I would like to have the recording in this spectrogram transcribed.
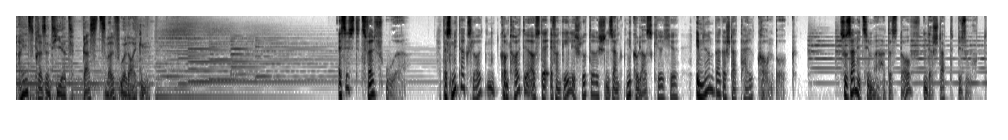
1 präsentiert das 12 Uhr Läuten. Es ist 12 Uhr. Das Mittagsläuten kommt heute aus der evangelisch-lutherischen St. Nikolauskirche im Nürnberger Stadtteil Kornburg. Susanne Zimmer hat das Dorf in der Stadt besucht.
